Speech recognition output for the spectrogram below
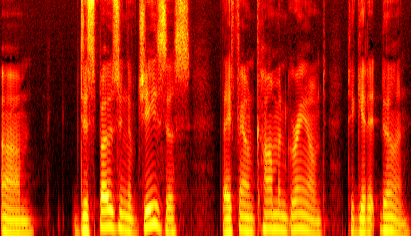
um, disposing of Jesus, they found common ground to get it done.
